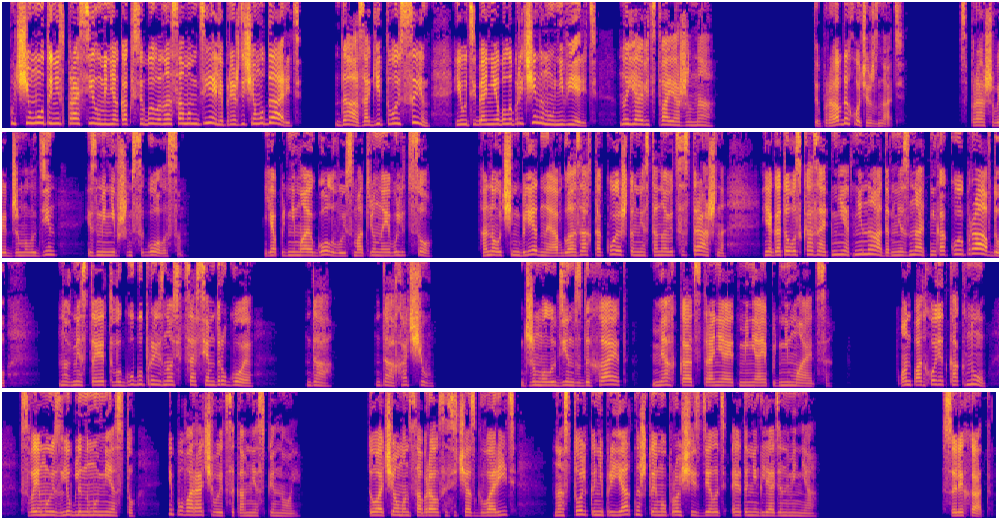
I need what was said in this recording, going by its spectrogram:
Почему ты не спросил меня, как все было на самом деле, прежде чем ударить? Да, Загид твой сын, и у тебя не было причин ему не верить, но я ведь твоя жена. Ты правда хочешь знать? спрашивает Джамалудин изменившимся голосом. Я поднимаю голову и смотрю на его лицо. Оно очень бледное, а в глазах такое, что мне становится страшно. Я готова сказать: "Нет, не надо мне знать никакую правду", но вместо этого губы произносят совсем другое. "Да. Да, хочу". Джамалудин вздыхает, мягко отстраняет меня и поднимается. Он подходит к окну, своему излюбленному месту, и поворачивается ко мне спиной. То, о чем он собрался сейчас говорить, настолько неприятно, что ему проще сделать это, не глядя на меня. Салихат,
